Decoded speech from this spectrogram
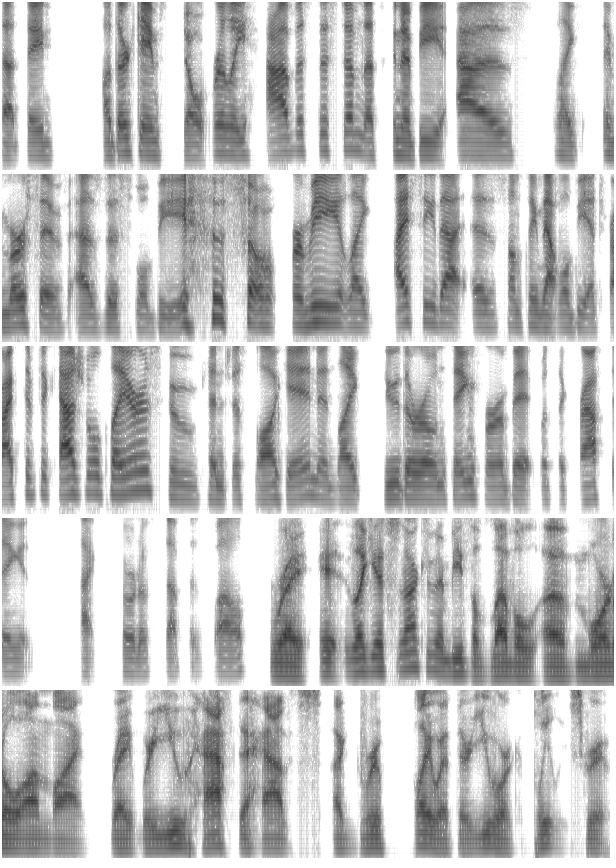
that they other games don't really have a system that's going to be as like immersive as this will be. so for me, like I see that as something that will be attractive to casual players who can just log in and like do their own thing for a bit with the crafting and that sort of stuff as well. Right. It, like it's not going to be the level of Mortal Online, right? Where you have to have a group play with or you are completely screwed.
